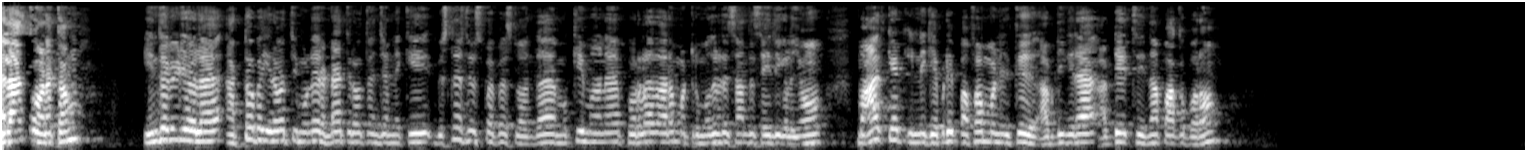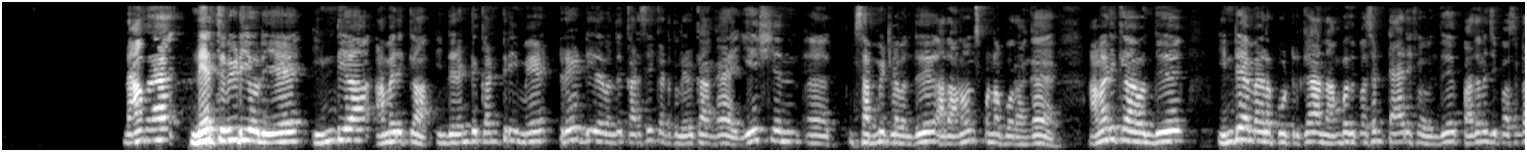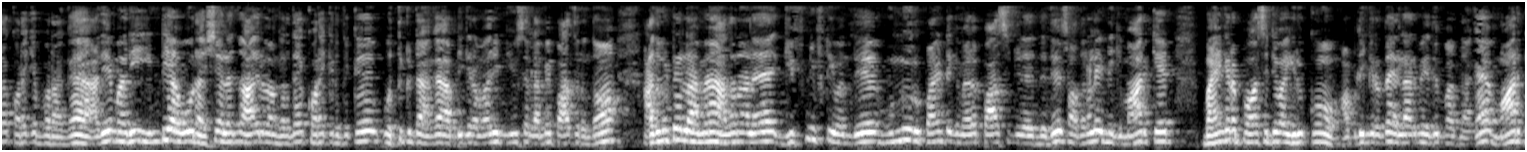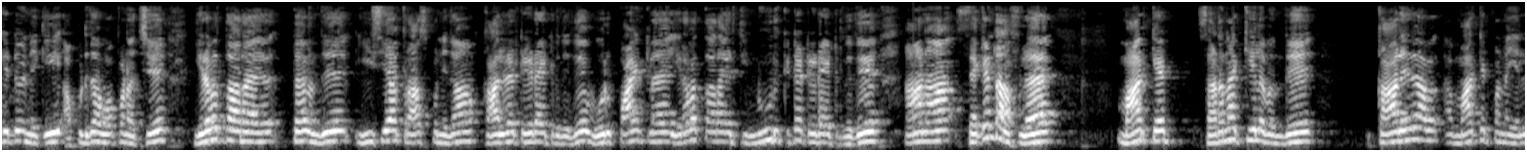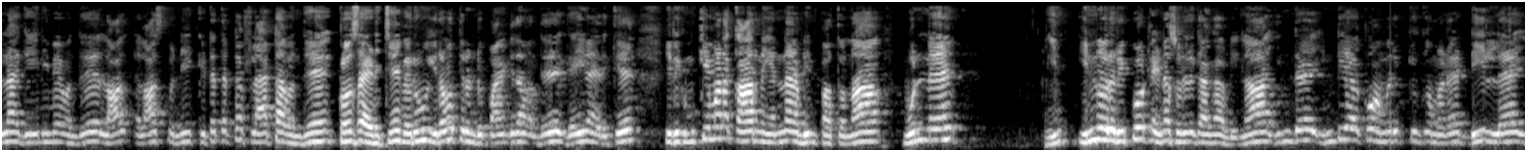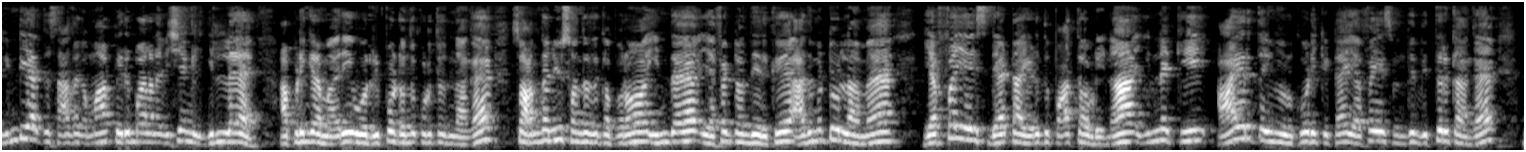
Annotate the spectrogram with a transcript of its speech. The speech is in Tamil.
எல்லாருக்கும் வணக்கம். இந்த வீடியோல அக்டோபர் இருபத்தி மூணு ரெண்டாயிரத்தி இருபத்தி அஞ்சு அன்னைக்கு பிசினஸ் நியூஸ் பேப்பர்ஸ்ல வந்த முக்கியமான பொருளாதாரம் மற்றும் முதலீடு சார்ந்த செய்திகளையும் மார்க்கெட் இன்னைக்கு எப்படி பர்ஃபார்ம் பண்ணிருக்கு அப்படிங்கிற அப்டேட்ஸ் தான் பார்க்க போறோம். நாம நேத்து வீடியோலயே இந்தியா அமெரிக்கா இந்த ரெண்டு கண்ட்ரியுமே ட்ரேட் டீல வந்து கடைசி கட்டத்துல இருக்காங்க. ஏசியன் சப்மிட்ல வந்து அதை அனௌன்ஸ் பண்ண போறாங்க. அமெரிக்கா வந்து இந்தியா மேல போட்டிருக்க அந்த ஐம்பது பர்சன்ட் டேரிஃபை வந்து பதினஞ்சு பர்சன்டா குறைக்க போறாங்க. அதே மாதிரி இந்தியாவும் ரஷ்யால இருந்து ஆயில் வாங்குறத குறைக்கிறதுக்கு ஒத்துக்கிட்டாங்க அப்படிங்கிற மாதிரி நியூஸ் எல்லாமே பார்த்திருந்தோம். அது மட்டும் இல்லாம அதனால கிஃப்ட் நிஃப்டி வந்து முந்நூறு பாயிண்ட்டுக்கு மேல பாசிட்டிவ் இருந்தது. ஸோ அதனால இன்னைக்கு மார்க்கெட் பயங்கர பாசிட்டிவா இருக்கும் அப்படிங்கிறத எல்லாருமே எதிர்பார்த்தாங்க. மார்க்கெட்டும் இன்னைக்கு அப்படிதான் ஓப்பன் ஆச்சு. இருபத்தாறாயிரத்தை வந்து ஈஸியா கிராஸ் பண்ணி தான் காலையில ட்ரேட் ஆயிட்டு இருந்தது. ஒரு பாயிண்ட்ல இருபத்தாறாயிரத்தி நூறு கிட்ட ட்ரேட் ஆயிட்டு இருந்தது. ஆனா செகண்ட் ஹாஃப்ல மார்க்கெட் சடனா கீழே வந்து காலையில மார்க்கெட் பண்ண எல்லா கெயினுமே வந்து லாஸ் பண்ணி கிட்டத்தட்ட பிளாட்டா வந்து க்ளோஸ் ஆயிடுச்சு. வெறும் இருபத்தி ரெண்டு பாயிண்ட் தான் வந்து கெயின் ஆயிருக்கு. இதுக்கு முக்கியமான காரணம் என்ன அப்படின்னு பார்த்தோம்னா ஒண்ணு இன்னொரு ரிப்போர்ட்ல என்ன சொல்லியிருக்காங்க அப்படின்னா இந்த இந்தியாவுக்கும் அமெரிக்காவுக்குமான டீல்ல இந்தியாவுக்கு சாதகமா பெரும்பாலான விஷயங்கள் இல்ல அப்படிங்கிற மாதிரி ஒரு ரிப்போர்ட் வந்து கொடுத்துருந்தாங்க. ஸோ அந்த நியூஸ் வந்ததுக்கு அப்புறம் இந்த எஃபெக்ட் வந்து இருக்கு. அது மட்டும் இல்லாம எஃப்ஐஎஸ் டேட்டா எடுத்து பார்த்தோம் அப்படின்னா இன்னைக்கு ஆயிரத்தி ஐநூறு கோடி கிட்ட எஃப்ஐஎஸ் வந்து வித்திருக்காங்க.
